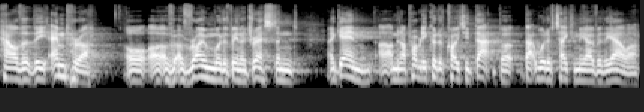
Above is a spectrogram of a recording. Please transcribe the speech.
how the, the emperor or, of, of Rome would have been addressed. And again, I mean, I probably could have quoted that, but that would have taken me over the hour.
